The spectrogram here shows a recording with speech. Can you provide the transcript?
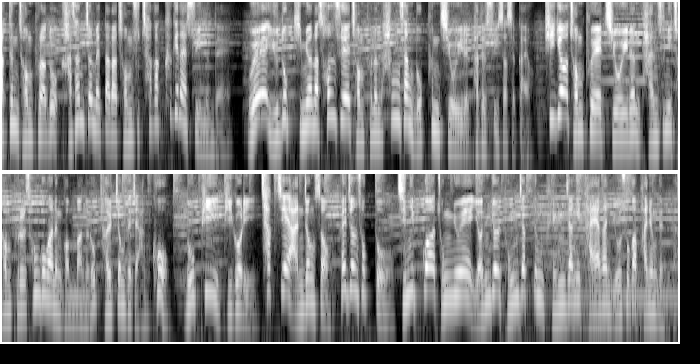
같은 점프라도 가산점에 따라 점수 차가 크게 날 수 있는데 왜 유독 김연아 선수의 점프는 항상 높은 GOE를 받을 수 있었을까요? 피겨 점프의 GOE는 단순히 점프를 성공하는 것만으로 결정되지 않고 높이, 비거리, 착지의 안정성, 회전 속도, 진입과 종료의 연결 동작 등 굉장히 다양한 요소가 반영됩니다.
